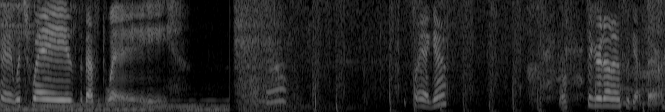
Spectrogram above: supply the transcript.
Okay, which way is the best way? Well, this way, I guess. We'll figure it out as we get there.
